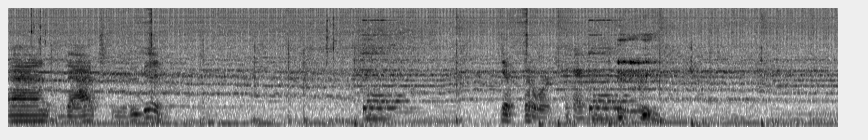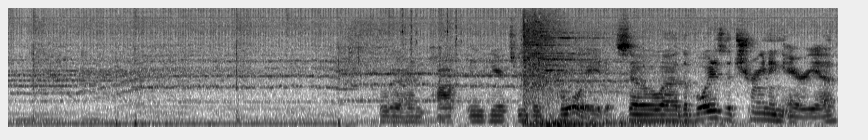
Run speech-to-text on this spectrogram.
and that will be good. Yep, that'll work. Okay. we'll go ahead and pop in here to the Void. So, uh, the Void is the training area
